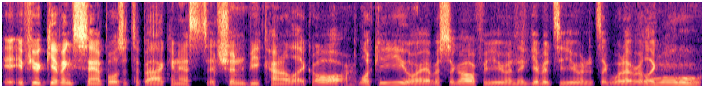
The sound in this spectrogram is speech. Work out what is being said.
if you're giving samples to tobacconists, it shouldn't be kind of like, "Oh, lucky you, I have a cigar for you," and they give it to you, and it's like whatever. Like, Ooh,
